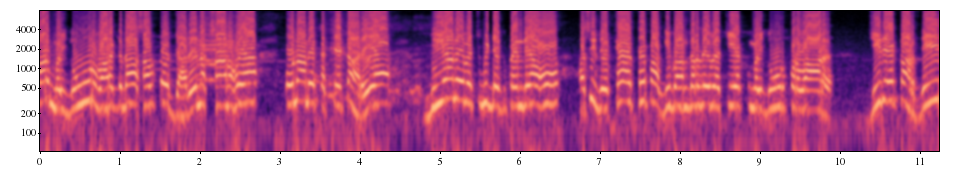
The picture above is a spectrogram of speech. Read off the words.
ਪਰ ਮਜ਼ਦੂਰ ਵਰਗ ਦਾ ਸਭ ਤੋਂ ਜ਼ਿਆਦਾ ਨੁਕਸਾਨ ਹੋਇਆ, ਉਹਨਾਂ ਦੇ ਕੱਚੇ ਢਾਰੇ ਆ ਬੀਆਂ ਦੇ ਵਿੱਚ ਵੀ ਡਿੱਗ ਪੈਂਦੇ ਆ ਉਹ। ਅਸੀਂ ਦੇਖਿਆ ਇੱਥੇ ਭਾਗੀ ਬਾਂਦਰ ਦੇ ਵਿੱਚ ਹੀ ਇੱਕ ਮਜ਼ਦੂਰ ਪਰਿਵਾਰ, ਜਿਹਦੇ ਘਰ ਦੀ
